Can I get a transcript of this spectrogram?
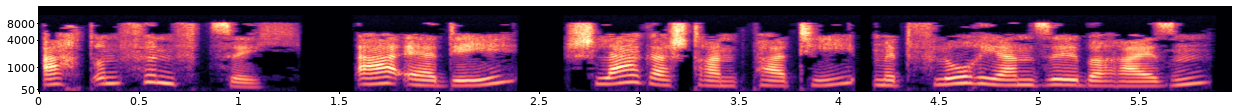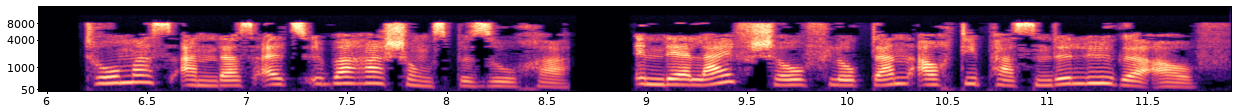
58. ARD, Schlagerstrandpartie, mit Florian Silbereisen, Thomas Anders als Überraschungsbesucher. In der Live-Show flog dann auch die passende Lüge auf.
